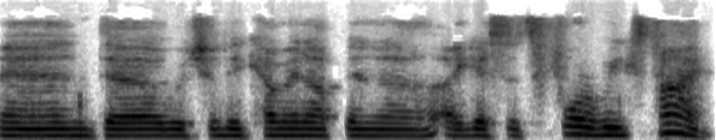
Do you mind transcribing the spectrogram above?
and uh, which will be coming up in, uh, I guess it's four weeks' time.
